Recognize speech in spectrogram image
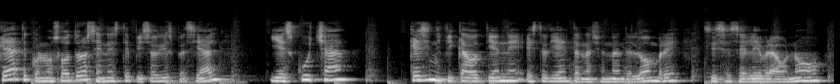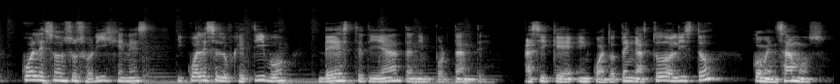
Quédate con nosotros en este episodio especial y escucha qué significado tiene este Día Internacional del Hombre, si se celebra o no, cuáles son sus orígenes y cuál es el objetivo de este día tan importante. Así que en cuanto tengas todo listo, comenzamos.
